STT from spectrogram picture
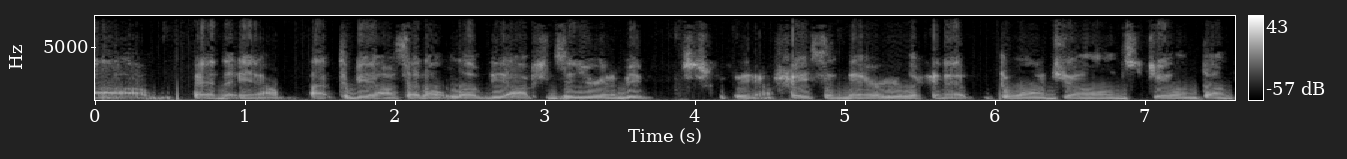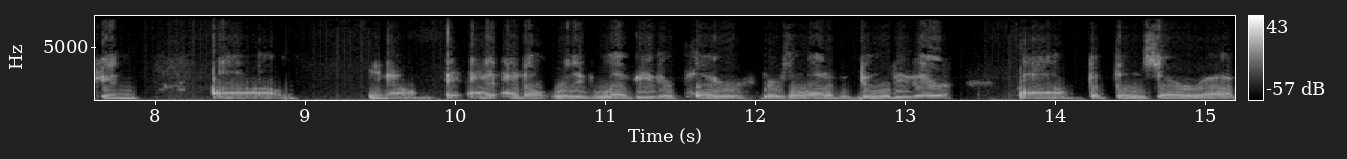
Um, and you know, to be honest, I don't love the options that you're going to be you know facing there. You're looking at Dawand Jones, Jaelyn Duncan. Um, you know, I, I don't really love either player. There's a lot of ability there. Uh, but those are uh,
